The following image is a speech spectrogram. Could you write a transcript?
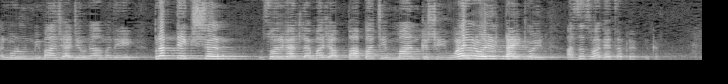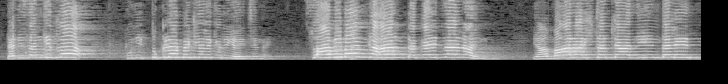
आणि म्हणून मी माझ्या जीवनामध्ये प्रत्येक क्षण स्वर्गातल्या माझ्या बापाची मान कशी वाईल वाईल टाईट होईल असंच वागायचा प्रयत्न कर त्यांनी सांगितलं कुणी तुकड्या पेटलेले कधी घ्यायचे नाही. स्वाभिमान गहाण टाकायचा नाही. या महाराष्ट्रातल्या दीन दलित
